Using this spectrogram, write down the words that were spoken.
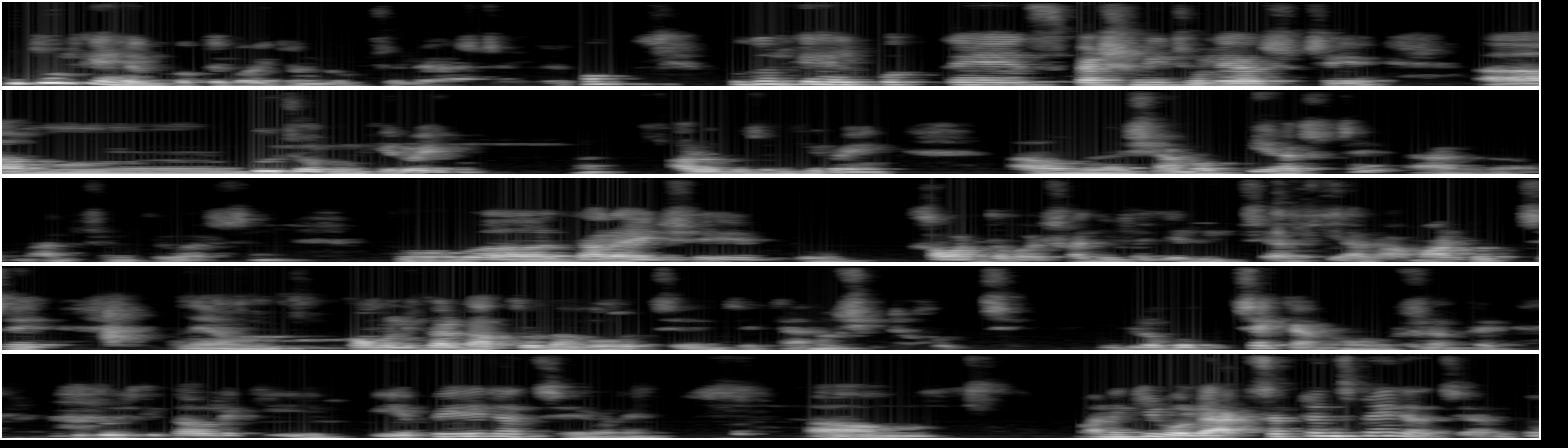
পুতুলকে হেল্প করতে কয়েকজন লোক চলে আসছে। এরকম পুতুলকে হেল্প করতে স্পেশালি চলে আসছে দুজন হিরোইন আরও দুজন হিরোইন শ্যামপ্তি আসছে আর আরেকজন কেউ আসছে। তো তারা এসে তো খাবার দাবার সাজিয়ে সাজিয়ে দিচ্ছে আর কি। আর আমার হচ্ছে মানে কমলিকার গাত্রদাহ হচ্ছে যে, কেন সেটা হচ্ছে? এগুলো হচ্ছে কেন ওর সাথে? পুতুল কি তাহলে কি এ পেয়ে যাচ্ছে? মানে মানে কি বলব অ্যাকসেপ্টেন্স পেয়ে যাচ্ছে। আমি তো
